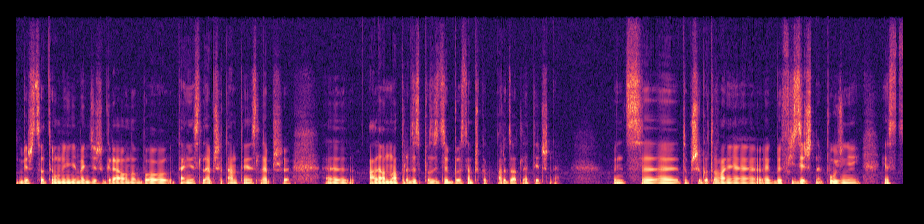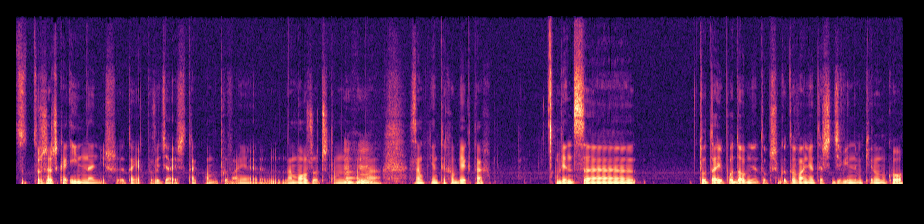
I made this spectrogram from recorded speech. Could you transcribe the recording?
wiesz co, ty u mnie nie będziesz grał, no bo ten jest lepszy, tamten jest lepszy, e, ale on ma predyspozycję, bo jest na przykład bardzo atletyczny. Więc e, to przygotowanie jakby fizyczne później jest troszeczkę inne niż, tak jak powiedziałeś, tak mamy pływanie na morzu, czy tam na, Mhm. na zamkniętych obiektach. Więc e, tutaj podobnie to przygotowanie też idzie w innym kierunku.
